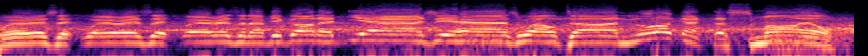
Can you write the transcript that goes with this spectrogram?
Where is it? Where is it? Where is it? Have you got it? Yeah, she has. Well done. Look at the smile.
